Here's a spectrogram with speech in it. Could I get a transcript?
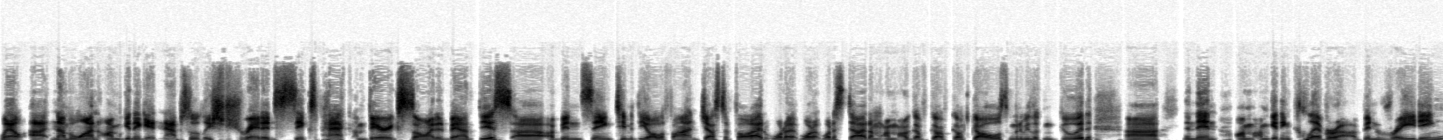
Well, uh, number one, I'm going to get an absolutely shredded six pack. I'm very excited about this. Uh, I've been seeing Timothy Olyphant, Justified. What a what a, what a start! I'm, I'm, I've got, got, got goals. I'm going to be looking good. Uh, and then I'm, I'm getting cleverer. I've been reading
